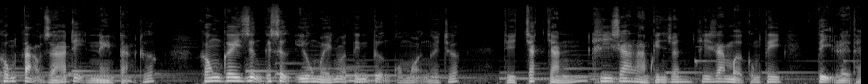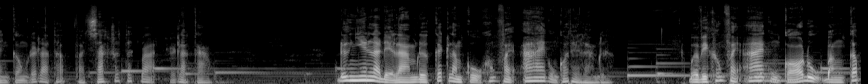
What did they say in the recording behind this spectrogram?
không tạo giá trị nền tảng trước, không gây dựng cái sự yêu mến và tin tưởng của mọi người trước thì chắc chắn khi ra làm kinh doanh, khi ra mở công ty, tỷ lệ thành công rất là thấp và xác suất thất bại rất là cao. Đương nhiên là để làm được cách làm cũ không phải ai cũng có thể làm được. Bởi vì không phải ai cũng có đủ bằng cấp,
